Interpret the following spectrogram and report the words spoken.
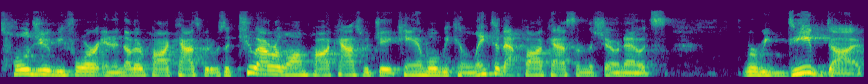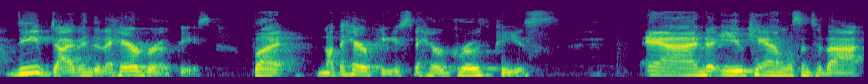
told you before in another podcast, but it was a two hour long podcast with Jay Campbell. We can link to that podcast in the show notes where we deep dive, deep dive into the hair growth piece. but not the hair piece, the hair growth piece. And you can listen to that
